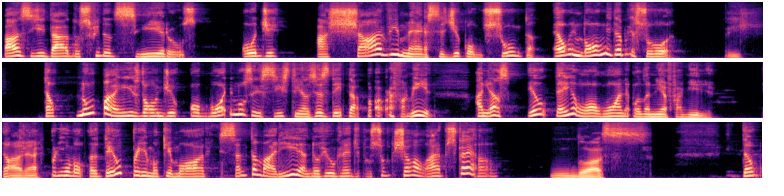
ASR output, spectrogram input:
bases de dados financeiros, onde a chave mestre de consulta é o nome da pessoa. Ixi. Então, num país onde homônimos existem, às vezes dentro da própria família, aliás, eu tenho um homônimo na minha família. Eu, ah, tenho, né? primo, eu tenho um primo que mora em Santa Maria, no Rio Grande do Sul, que chama Marcos Ferrão. Nossa. Então,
